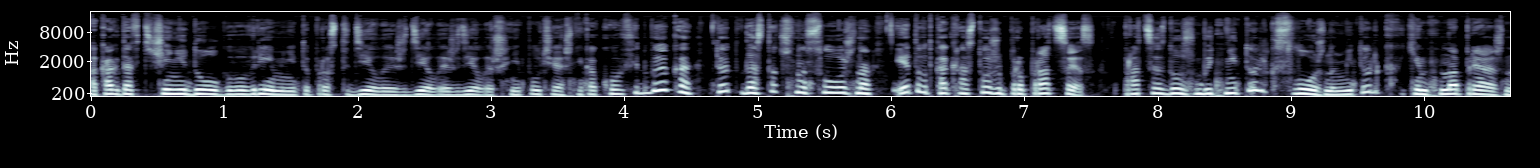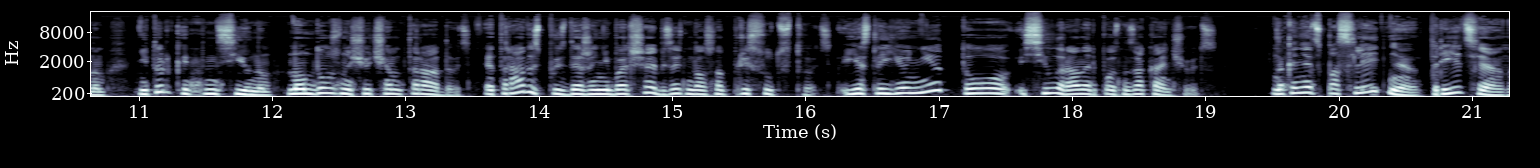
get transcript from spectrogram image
А когда в течение долгого времени ты просто делаешь, делаешь, делаешь и не получаешь никакого фидбэка, то это достаточно сложно. И это вот как раз тоже про процесс. Процесс должен быть не только сложным, не только каким-то напряженным, не только интенсивным, но он должен еще чем-то радовать. Эта радость, пусть даже небольшая, обязательно должна присутствовать. Если ее нет, то силы рано или поздно заканчиваются. Наконец, последнее, третье,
